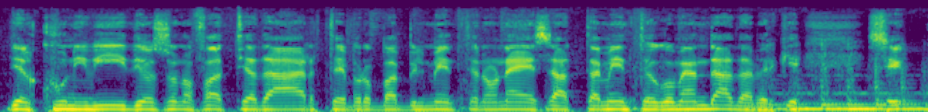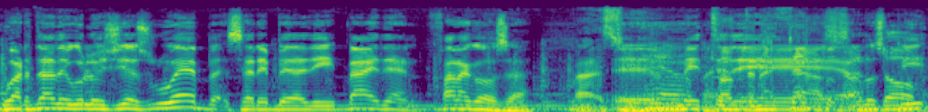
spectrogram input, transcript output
di alcuni video sono fatti ad arte probabilmente non è esattamente come è andata perché se guardate quello che gira sul web sarebbe da dire Biden fa una cosa Ma sì, eh, eh, mettete tanto allo spi-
